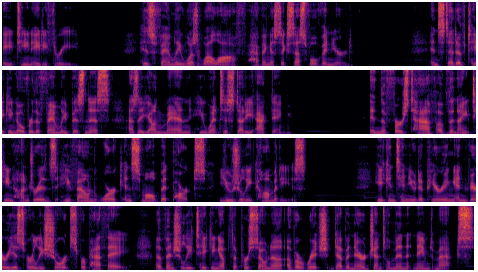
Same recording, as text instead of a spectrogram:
1883. His family was well off, having a successful vineyard. Instead of taking over the family business, as a young man he went to study acting. In the first half of the 1900s, he found work in small bit parts, usually comedies. He continued appearing in various early shorts for Pathé, eventually taking up the persona of a rich, debonair gentleman named Max.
